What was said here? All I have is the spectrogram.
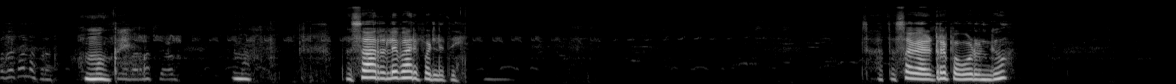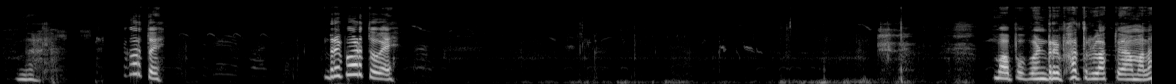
मग काय? सारं लय भारी पडले ते. आता सगळ्या ड्रेपा ओढून घेऊ. झालं. करतोय? ड्रेप ओढतो काय? बापा पण ड्रेप हातरू लागतोय आम्हाला.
